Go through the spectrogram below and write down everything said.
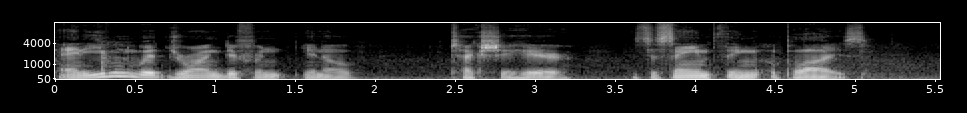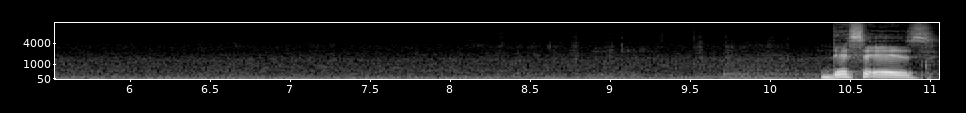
And even with drawing different, you know, texture here, it's the same thing applies. This is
